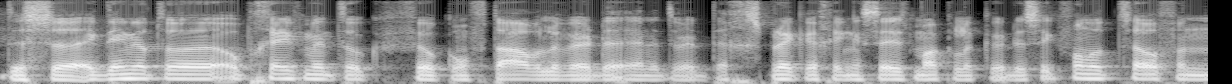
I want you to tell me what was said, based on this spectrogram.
Dus ik denk dat we op een gegeven moment ook veel comfortabeler werden. En het werd, de gesprekken gingen steeds makkelijker. Dus ik vond het zelf een,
